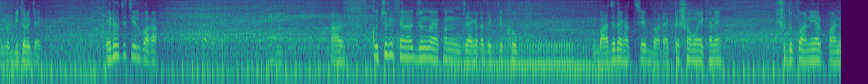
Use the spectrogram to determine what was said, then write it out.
আমরা ভিতরে যাই। এটা হচ্ছে চিলপাড়া আর কুচুরি ফেনার জন্য এখন জায়গাটা দেখতে খুব বাজে দেখাচ্ছে বাট একটা সময় এখানে শুধু পানি আর পানি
